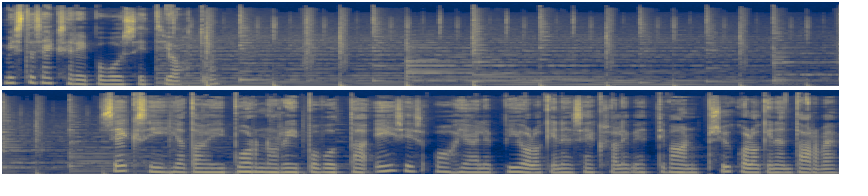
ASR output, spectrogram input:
mistä seksiriippuvuus sitten johtuu? Seksi- ja tai pornoriippuvuutta ei siis ohjaile biologinen seksuaalivietti, vaan psykologinen tarve,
